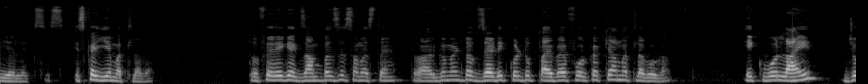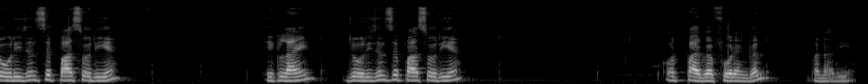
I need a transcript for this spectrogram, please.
real axis इसका ये मतलब है तो फिर एक एग्जाम्पल से समझते हैं तो argument of z equal to pi by four का क्या मतलब होगा एक वो लाइन जो ओरिजिन से पास हो रही है एक लाइन जो ओरिजिन से पास हो रही है और पाई बाय फोर एंगल बना रही है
